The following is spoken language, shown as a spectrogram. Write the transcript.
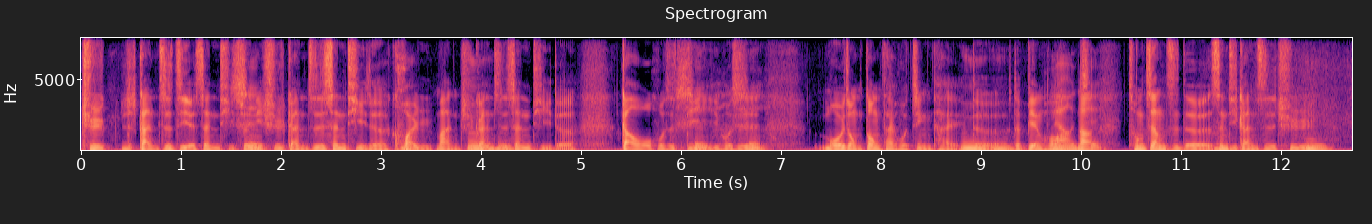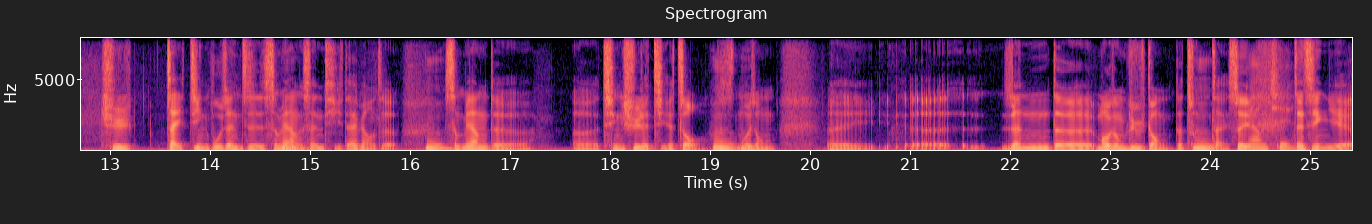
去感知自己的身体，所以你去感知身体的快与慢，去感知身体的高或是低，或是某一种动态或静态的的变化。那从这样子的身体感知去去。再进一步认知什么样的身体代表着什么样的呃情绪的节奏，或者某一种呃呃人的某一种律动的存在，所以这件事情也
